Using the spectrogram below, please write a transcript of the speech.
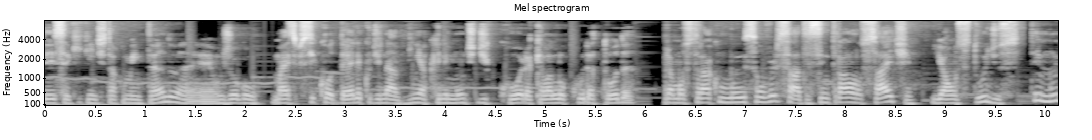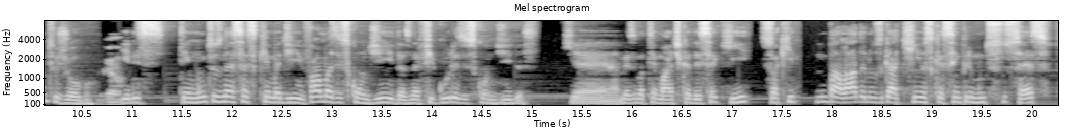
desse aqui que a gente tá comentando. É um jogo mais psicodélico de navinha, aquele monte de cor, aquela loucura toda. Pra mostrar como eles são versáteis. Se entrar lá no site, Yawn Studios, tem muito jogo. Legal. E eles têm muitos nessa esquema de formas escondidas, né? Figuras escondidas. Que é a mesma temática desse aqui, só que embalada nos gatinhos, que é sempre muito sucesso.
